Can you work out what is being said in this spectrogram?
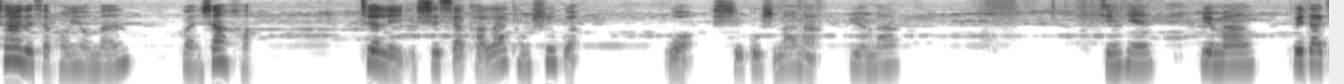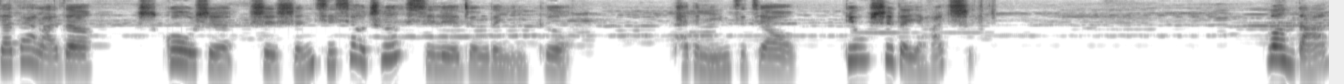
亲爱的小朋友们，晚上好！这里是小考拉童书馆，我是故事妈妈月妈。今天月妈为大家带来的故事是《神奇校车》系列中的一个，它的名字叫《丢失的牙齿》。旺达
